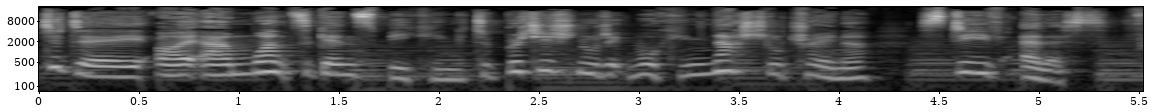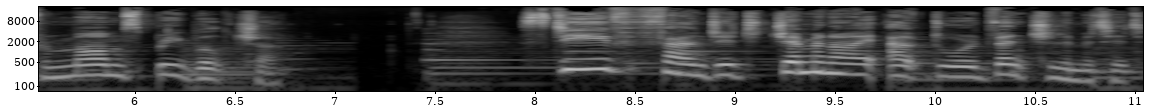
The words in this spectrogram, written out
Today, I am once again speaking to British Nordic Walking national trainer Steve Ellis from Malmesbury, Wiltshire. Steve founded Gemini Outdoor Adventure Limited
